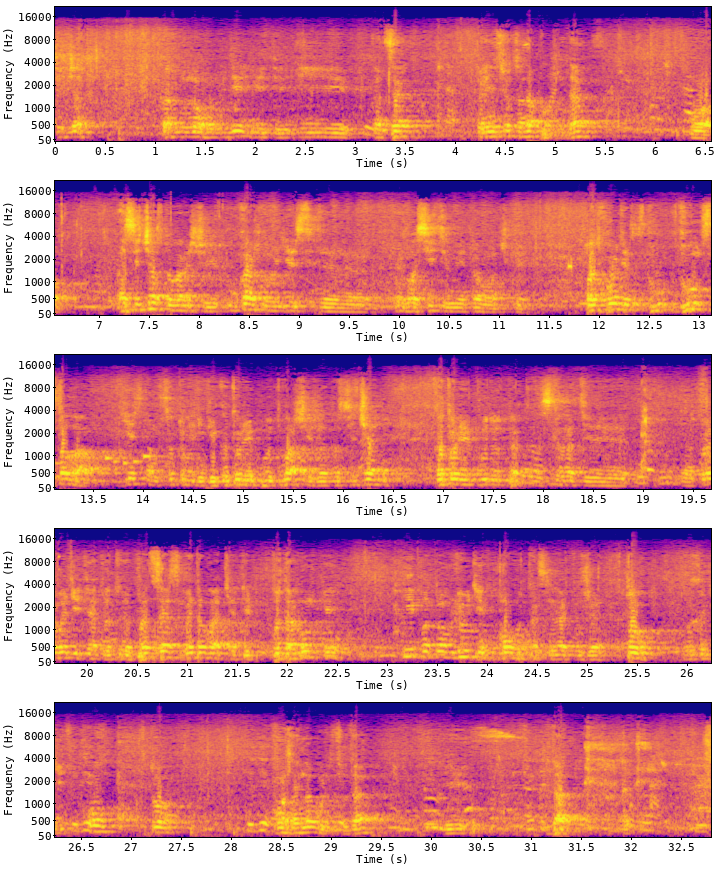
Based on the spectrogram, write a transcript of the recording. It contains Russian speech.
Сейчас как много людей, видите, и концерт перенесется на позже, да? Вот. А сейчас, товарищи, у каждого есть э, пригласительные талончики. Подходят к дву- к двум столам. Есть там сотрудники, которые будут ваши же односельчане, которые будут, так сказать, э, э, проводить этот э, процесс, выдавать эти подарунки. И потом люди могут, так сказать, уже кто выходить холл, кто можно и на улицу, да? И, да.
